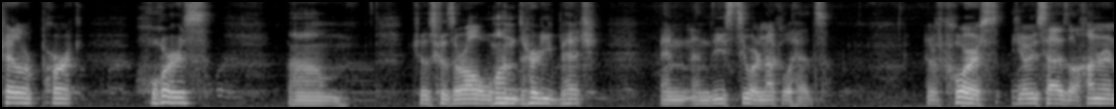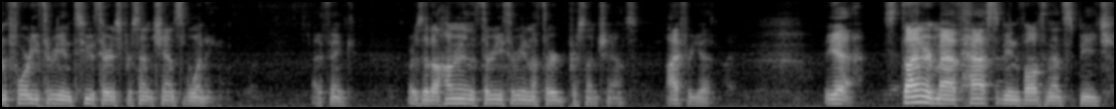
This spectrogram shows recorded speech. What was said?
trailer park whores. Um, because cause they're all one dirty bitch. And, and these two are knuckleheads. And of course, he always has a 143 and two thirds percent chance of winning. I think. Or is it 133 and a third percent chance? I forget. Yeah. Steiner math has to be involved in that speech.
